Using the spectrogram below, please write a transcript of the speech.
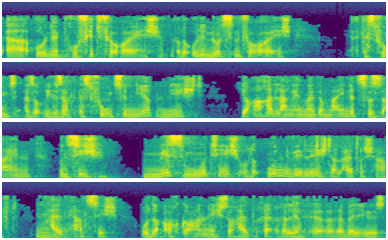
äh, ohne Profit für euch oder ohne Nutzen für euch. Das funkt, also wie gesagt, es funktioniert nicht, jahrelang in einer Gemeinde zu sein und sich missmutig oder unwillig der Leiterschaft, mhm. halbherzig oder auch gar nicht so halb re ja. Äh, rebelliös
